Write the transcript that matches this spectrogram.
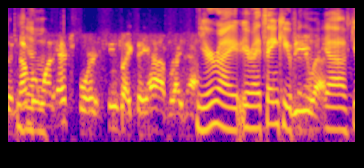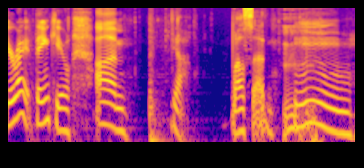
the number Yeah. one export it seems like they have right now. You're right. You're right. Thank you for that. Yeah, you're right. Thank you. Um, yeah. Well said. Mm.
